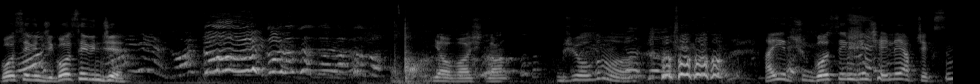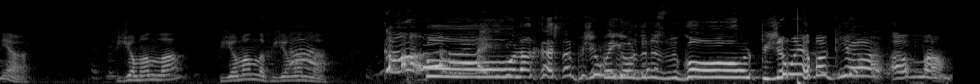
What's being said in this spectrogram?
Gol sevinci, gol sevinci. Gol. Gol. Gol. Gol. Gol. Gol. Yavaş lan. Bir şey oldu mu? Hayır şu gol sevincini şeyle yapacaksın ya. Pijamanla. Pijamanla, pijamanla. Gol arkadaşlar pijamayı gördünüz mü? Gol. Pijamaya bak ya. Allah'ım.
